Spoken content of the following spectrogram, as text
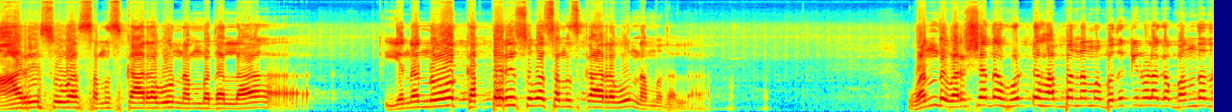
ಆರಿಸುವ ಸಂಸ್ಕಾರವೂ ನಮ್ಮದಲ್ಲ, ಏನನ್ನೋ ಕತ್ತರಿಸುವ ಸಂಸ್ಕಾರವೂ ನಮ್ಮದಲ್ಲ. ಒಂದು ವರ್ಷದ ಹುಟ್ಟು ಹಬ್ಬ ನಮ್ಮ ಬದುಕಿನೊಳಗೆ ಬಂದದ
